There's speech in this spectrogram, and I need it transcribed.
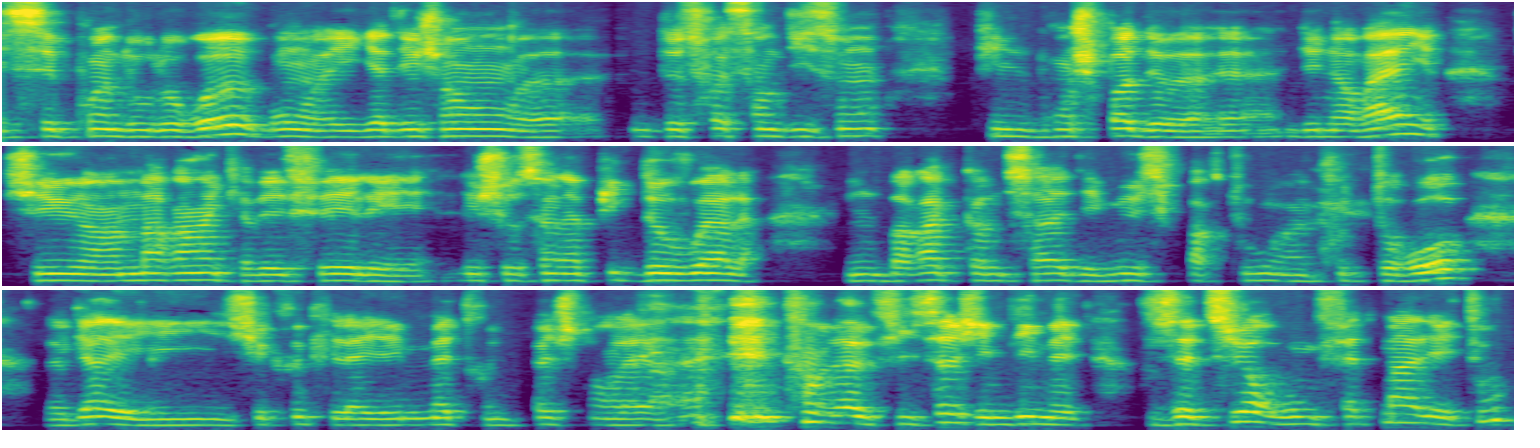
ces points douloureux, bon, il y a des gens euh, de 70 ans qui ne bronchent pas d'une oreille. J'ai eu un marin qui avait fait les, les Jeux olympiques de voile, une baraque comme ça, des muscles partout, un coup de taureau. Le gars, j'ai cru qu'il allait mettre une pêche dans, dans le visage. Il me dit, mais vous êtes sûr, vous me faites mal et tout.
